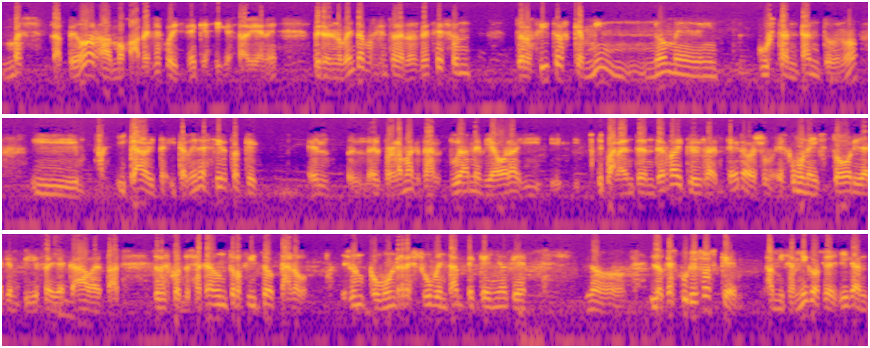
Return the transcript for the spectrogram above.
más la peor. A, a veces coincide que sí que está bien, ¿eh? pero el 90% de las veces son trocitos que a mí no me gustan tanto, ¿no? Y claro, y también es cierto que el, el, programa que dura media hora y, para entenderlo hay que irlo entero. Es, es, como una historia que empieza y acaba. Tal. Entonces, cuando sacan un trocito, claro, es un, como un resumen tan pequeño que no. Lo que es curioso es que a mis amigos les llegan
